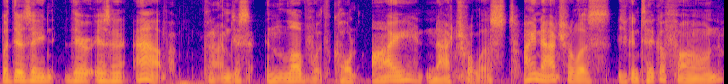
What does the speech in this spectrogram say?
But there's a there is an app that I'm just in love with called iNaturalist. iNaturalist, you can take a phone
